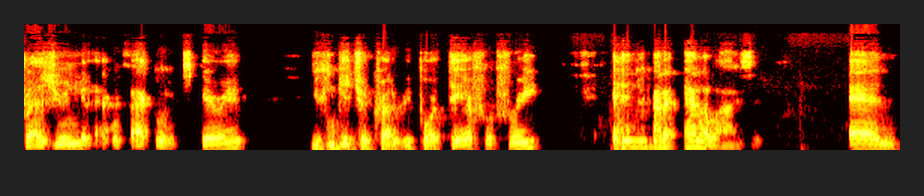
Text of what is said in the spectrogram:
TransUnion, Equifax, and Experian. You can get your credit report there for free. And then you've got to analyze it. And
